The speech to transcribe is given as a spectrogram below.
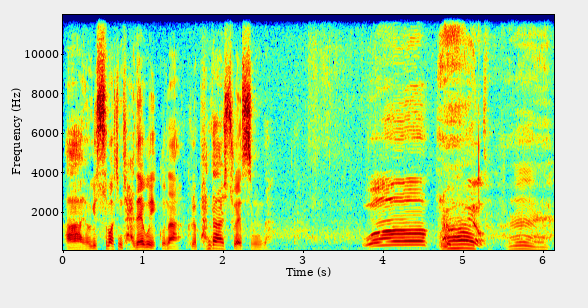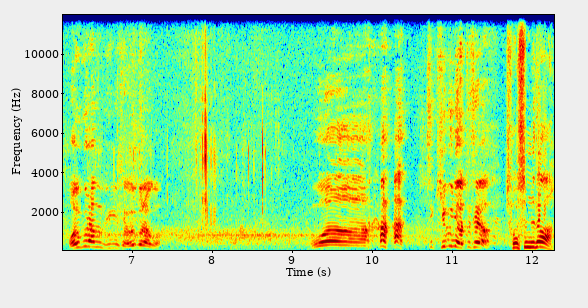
아 여기 수박 지금 잘 되고 있구나 그걸 판단할 수가 있습니다 와 아, 그래요 예. 얼굴 한번 비교해주세요 얼굴하고 와 지금 기분이 어떠세요? 좋습니다.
